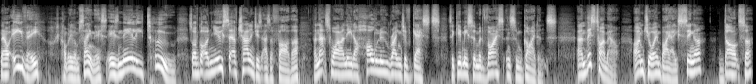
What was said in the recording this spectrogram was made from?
Now, Evie, I can't believe I'm saying this, is nearly two. So I've got a new set of challenges as a father, and that's why I need a whole new range of guests to give me some advice and some guidance. And this time out, I'm joined by a singer, dancer,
